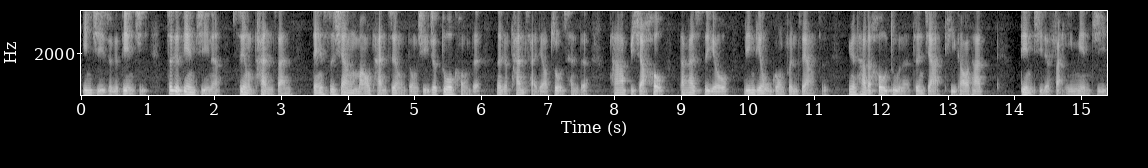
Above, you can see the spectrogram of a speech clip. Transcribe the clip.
阴极这个电极，这个电极呢是用碳粘，等于是像毛毯这种东西，就多孔的那个碳材料做成的，它比较厚，大概是由零点五公分这样子，因为它的厚度呢增加，提高它电极的反应面积，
